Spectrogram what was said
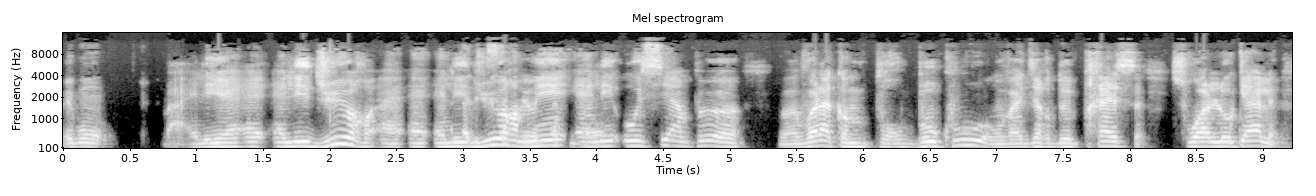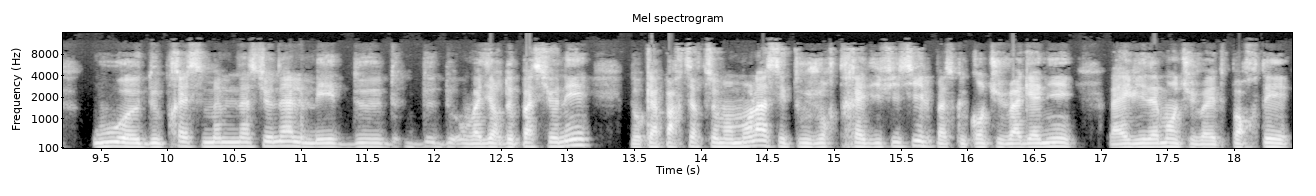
Mais bon, bah, elle est, elle, est dure, elle, est dure, mais elle est aussi un peu, euh, euh, voilà, comme pour beaucoup, on va dire de presse, soit locale ou euh, de presse même nationale, mais de, de, on va dire de passionnés. Donc à partir de ce moment-là, c'est toujours très difficile parce que quand tu vas gagner, là évidemment, tu vas être porté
